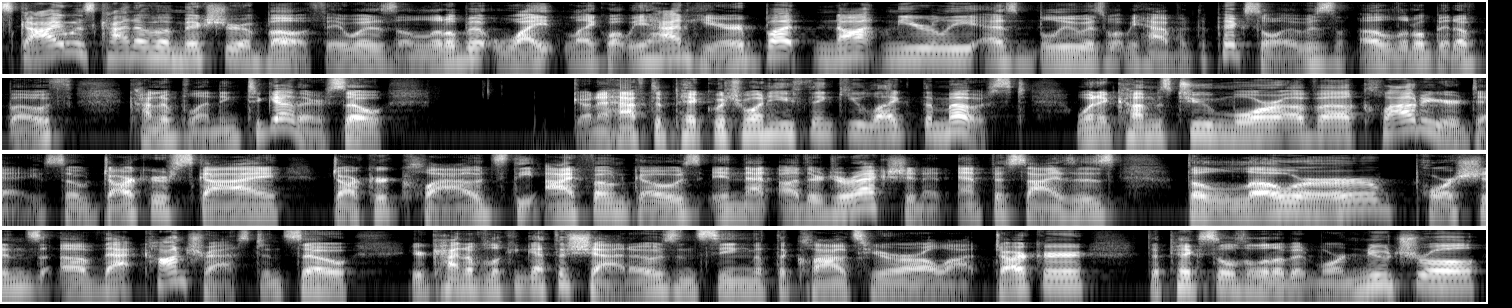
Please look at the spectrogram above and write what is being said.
sky was kind of a mixture of both. It was a little bit white like what we had here, but not nearly as blue as what we have with the Pixel. It was a little bit of both kind of blending together. So gonna have to pick which one you think you like the most. When it comes to more of a cloudier day, so darker sky, darker clouds, the iPhone goes in that other direction. It emphasizes the lower portions of that contrast. And so you're kind of looking at the shadows and seeing that the clouds here are a lot darker. The pixel's a little bit more neutral.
